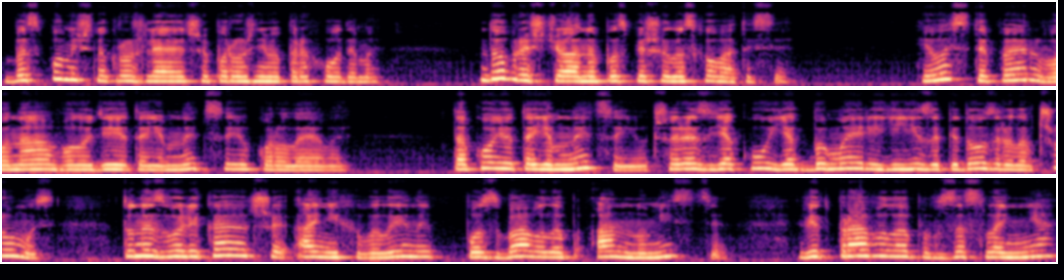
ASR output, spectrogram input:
безпомічно кружляючи порожніми переходами. Добре, що Анна поспішила сховатися. І ось тепер вона володіє таємницею королеви, такою таємницею, через яку, якби Мері її запідозрила в чомусь, то, не зволікаючи ані хвилини, позбавила б Анну місця, відправила б в заслання,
